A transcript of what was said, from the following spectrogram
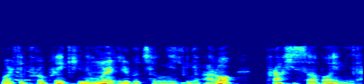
멀티 프로프의 기능을 일부 제공해 주는 게 바로 프락시 서버입니다.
